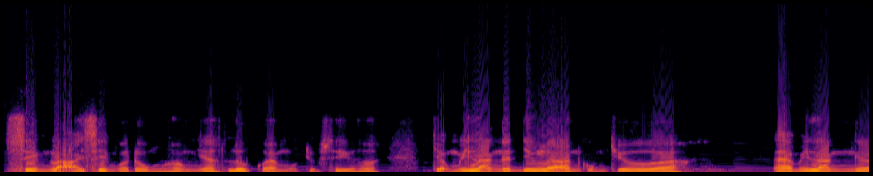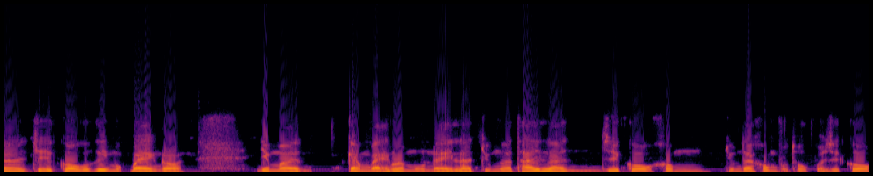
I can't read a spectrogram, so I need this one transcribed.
xem lại xem có đúng không nha. Lướt qua một chút xíu thôi. Trận Milan hình như là anh cũng chưa à Milan uh, Checo có ghi một bàn rồi. Nhưng mà căn bản là mùa này là chúng ta thấy là Zico không chúng ta không phụ thuộc vào Zico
